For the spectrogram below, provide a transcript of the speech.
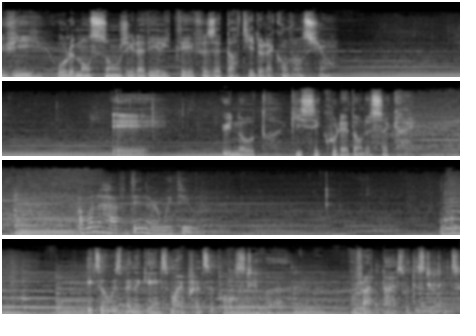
Une vie où le mensonge et la vérité faisaient partie de la convention. Et une autre qui s'écoulait dans le secret. I want to have dinner with you. It's always been against my principles to uh, fraternize with the students.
